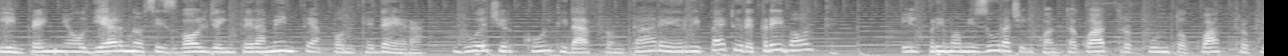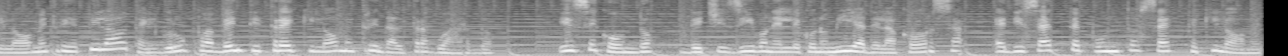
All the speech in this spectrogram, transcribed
L'impegno odierno si svolge interamente a Pontedera, due circuiti da affrontare e ripetere tre volte. Il primo misura 54.4 km e pilota il gruppo a 23 km dal traguardo. Il secondo, decisivo nell'economia della corsa, è di 7.7 km.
